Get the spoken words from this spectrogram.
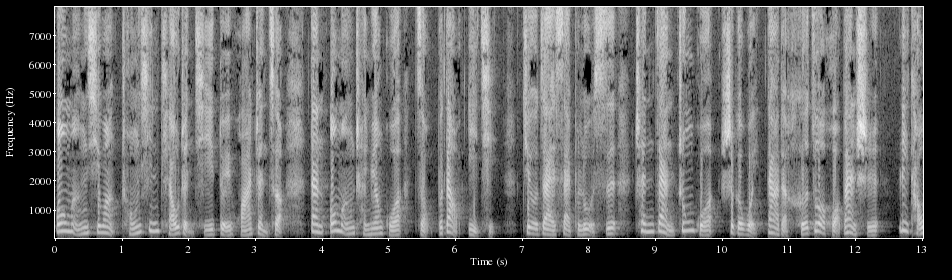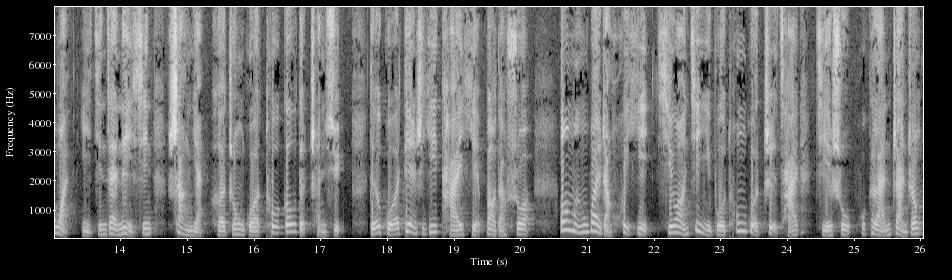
欧盟希望重新调整其对华政策，但欧盟成员国走不到一起。就在塞浦路斯称赞中国是个伟大的合作伙伴时，立陶宛已经在内心上演和中国脱钩的程序。德国电视一台也报道说。欧盟外长会议希望进一步通过制裁结束乌克兰战争，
